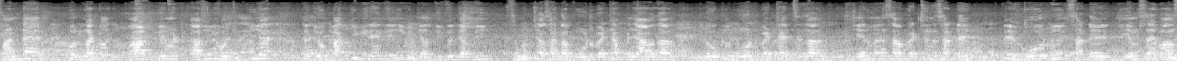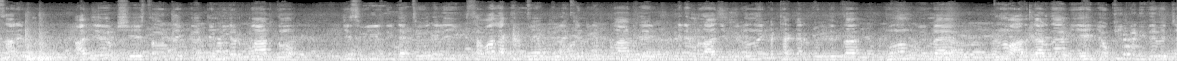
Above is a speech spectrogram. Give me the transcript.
ਫੰਡ ਹੈ, ਉਹ ਲਗਭਗ ਪਾਰਟ ਪੇਮੈਂਟ ਕਾਫੀ ਹੋ ਚੁੱਕੀ ਹੈ ਤੇ ਜੋ ਬਾਕੀ ਵੀ ਰਹਿੰਦੀ ਹੈ, ਜਿਵੇਂ ਜਲਦੀ ਤੋਂ ਜਲਦੀ ਸਮੁੱਚਾ ਸਾਡਾ ਬੋਰਡ ਬੈਠਾ, ਪੰਜਾਬ ਦਾ ਲੋਕਲ ਬੋਰਡ ਬੈਠਾ, ਇੱਥੇ ਦਾ ਚੇਅਰਮੈਨ ਸਾਹਿਬ ਬੈਠੇ ਨੇ ਸਾਡੇ ਤੇ ਹੋਰ ਵੀ ਸਾਡੇ ਜੀਐਮ ਸਾਹਿਬਾਨ ਸਾਰੇ। ਅੱਜ ਵਿਸ਼ੇਸ਼ ਤੌਰ ਤੇ ਇੱਕ ਚੰਡੀਗੜ੍ਹ ਪਲਾਂਟ ਤੋਂ ਜਿਸ ਵੀਰ ਦੀ ਡੈਥ ਹੋਈ, ਉਹਦੇ ਲਈ ਸਵਾ ਲੱਖ ਰੁਪਏ ਕਿਲੇ ਚੰਡੀਗੜ੍ਹ ਪਲਾਂਟ ਦੇ ਜਿਹੜੇ ਮੁਲਾਜ਼ਮ ਸੀ, ਉਹਨਾਂ ਨੇ ਇਕੱਠਾ ਕਰਕੇ ਵੀ ਦਿੱਤਾ। ਉਹਨਾਂ ਨੂੰ ਵੀ ਮੈਂ ਧੰਨਵਾਦ ਕਰਦਾ ਵੀ ਇਹ ਔਖੀ ਘੜੀ ਦੇ ਵਿੱਚ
